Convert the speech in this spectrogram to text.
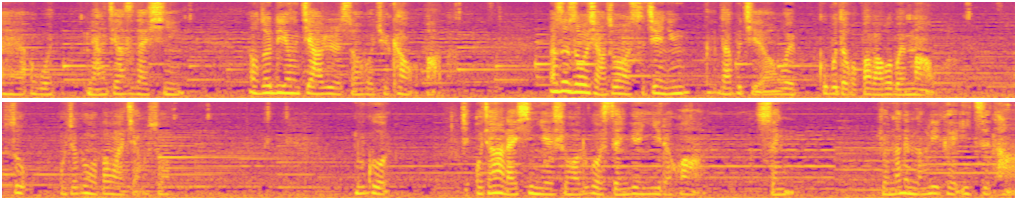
哎呀，我娘家是在西营。那我就利用假日的时候回去看我爸爸。那这时候我想说啊，时间已经来不及了，我也顾不得我爸爸会不会骂我，所以我就跟我爸爸讲说，如果我将要来信耶稣，如果神愿意的话，神有那个能力可以医治他。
